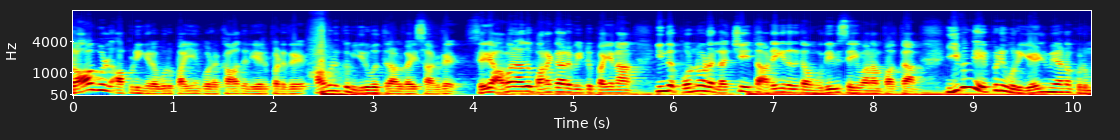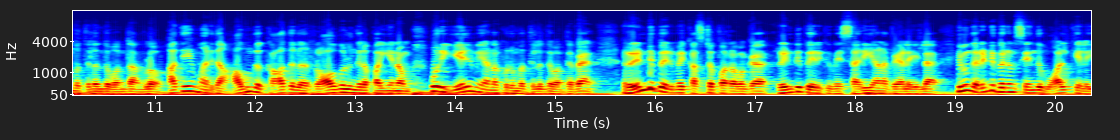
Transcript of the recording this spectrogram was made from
ராகுல் அப்படிங்கிற ஒரு பையன் கூட காதல் ஏற்படுது அவனுக்கும் இருபத்தி நாலு வயசாகுது சரி அவனாவது பணக்கார வீட்டு பையனா இந்த பொண்ணோட லட்சியத்தை அடைகிறதுக்கு அவன் உதவி செய்வானா பார்த்தா இவங்க எப்படி ஒரு ஏழ்மையான குடும்பத்திலிருந்து வந்தாங்களோ அதே மாதிரி தான் அவங்க காதலர் ராகுலுங்கிற பையனும் ஒரு ஏழ்மையான குடும்பத்திலிருந்து வந்தவன் ரெண்டு பேருமே கஷ்டப்படுறவங்க ரெண்டு பேருக்குமே சரியான வேலை இல்லை இவங்க ரெண்டு பேரும் சேர்ந்து வாழ்க்கையில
